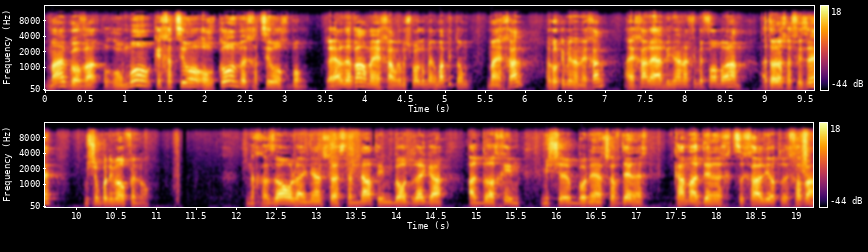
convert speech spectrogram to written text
מה הגובה? רומו כחצי אורכו וחצי רוחבו. ראיה לדבר, מה היכל? רבי שמואל אומר, מה פתאום? מה היכל? הכל כבניין ההיכל? ההיכל היה הבניין הכי מפואר בעולם. אתה הולך לפי זה? בשום פנים ואופן לא. נחזור לעניין של הסטנדרטים בעוד רגע על דרכים. מי שבונה עכשיו דרך, כמה הדרך צריכה להיות רחבה.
